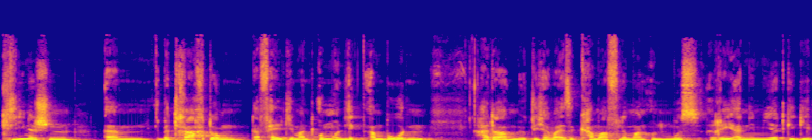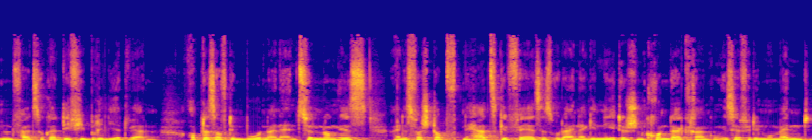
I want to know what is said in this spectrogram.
klinischen ähm, Betrachtung, da fällt jemand um und liegt am Boden, hat er möglicherweise Kammerflimmern und muss reanimiert, gegebenenfalls sogar defibrilliert werden. Ob das auf dem Boden einer Entzündung ist, eines verstopften Herzgefäßes oder einer genetischen Grunderkrankung, ist ja für den Moment,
